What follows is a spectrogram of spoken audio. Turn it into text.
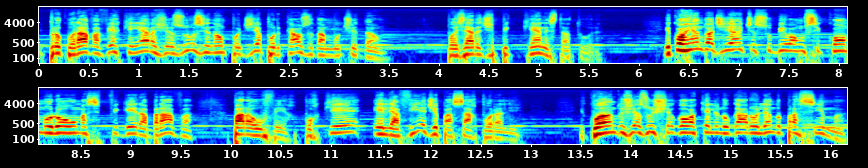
E procurava ver quem era Jesus, e não podia por causa da multidão, pois era de pequena estatura. E correndo adiante, subiu a um sicômoro ou uma figueira brava para o ver, porque ele havia de passar por ali. E quando Jesus chegou àquele lugar, olhando para cima,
